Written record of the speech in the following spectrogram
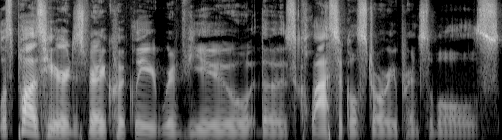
let's pause here and just very quickly review those classical story principles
